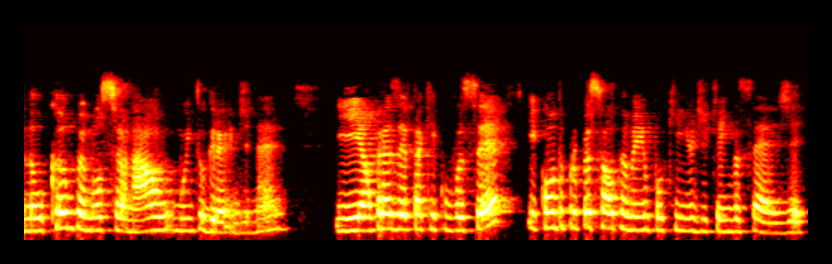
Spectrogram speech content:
no campo emocional muito grande, né? E é um prazer estar aqui com você e conta para o pessoal também um pouquinho de quem você é, Gê.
